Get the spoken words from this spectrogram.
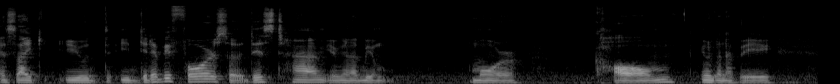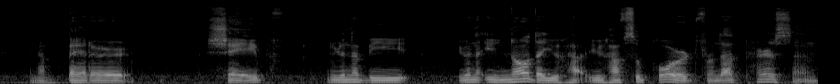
It's like you you did it before so this time you're gonna be more calm. You're gonna be in a better shape. You're gonna be you're gonna you know that you have you have support from that person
